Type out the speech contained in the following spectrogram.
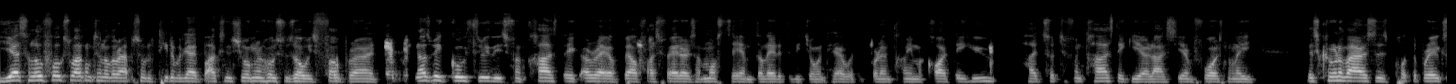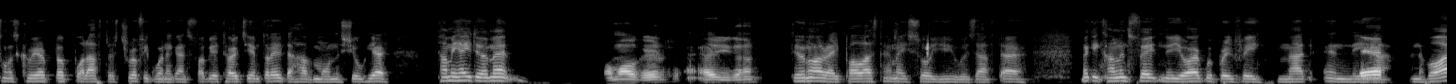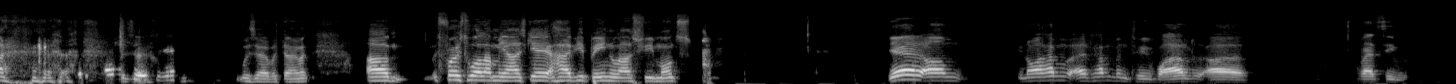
Yes, hello, folks. Welcome to another episode of TWI Boxing Show. I'm your host, as always, Phil Brown. And as we go through these fantastic array of Belfast fighters, I must say I'm delighted to be joined here with the brilliant Tommy McCarthy, who had such a fantastic year last year. Unfortunately, this coronavirus has put the brakes on his career, but, but after a terrific win against Fabio Turchi, I'm delighted to have him on the show here. Tommy, how you doing, mate? I'm all good. How are you doing? Doing all right, Paul. Last time I saw you was after Mickey Conlan's fight in New York. We briefly met in the yeah. uh, in the bar. was, there, was there with Dermot. Um, first of all, let me ask you: How have you been the last few months? Yeah, um, you know, I haven't, I haven't been too wild. Uh, actually,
